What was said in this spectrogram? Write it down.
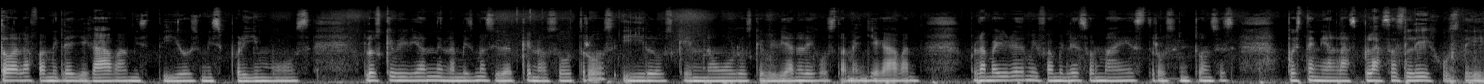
toda la familia llegaba, mis tíos, mis primos, los que vivían en la misma ciudad que nosotros y los que no, los que vivían lejos también llegaban. La mayoría de mi familia son maestros, entonces pues tenían las plazas lejos de,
